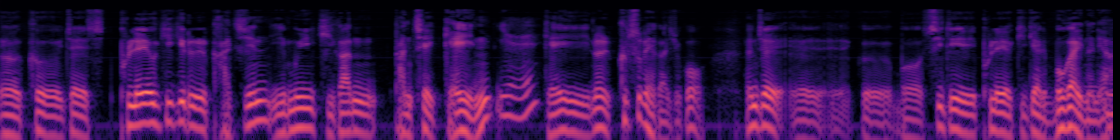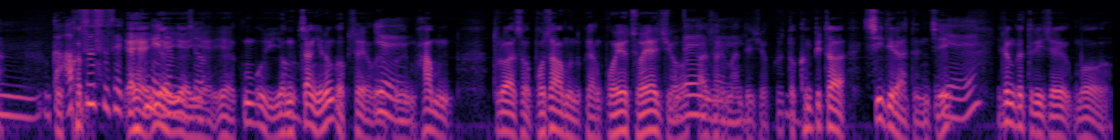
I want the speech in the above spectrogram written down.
어, 그 이제 플레이어 기기를 가진 임의 기관 단체 개인 예. 개인을 급습해가지고 현재 그뭐 CD 플레이어 기기 안에 뭐가 있느냐. 음, 그러니까 그 압수수색 같은 예, 개념이죠. 예, 예, 예. 그럼 뭐 영장 어. 이런 거 없어요. 예. 하면 들어와서 보조하면 그냥 보여줘야죠. 네, 딴소리만 안 네. 되죠. 그리고 또 음. 컴퓨터 CD라든지 예. 이런 것들이 이제 뭐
